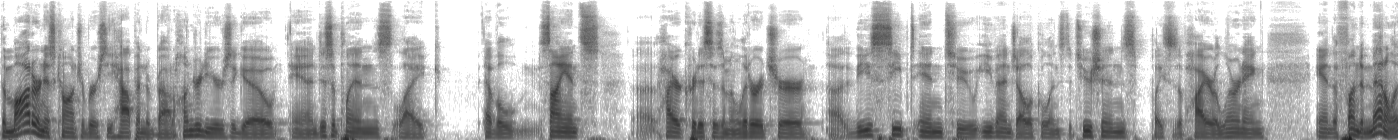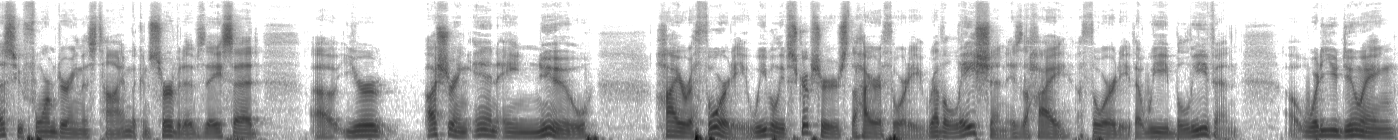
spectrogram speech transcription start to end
The modernist controversy happened about 100 years ago, and disciplines like evol- science, uh, higher criticism, and literature, uh, these seeped into evangelical institutions, places of higher learning and the fundamentalists who formed during this time, the conservatives, they said, uh, you're ushering in a new higher authority. We believe Scripture is the higher authority. Revelation is the high authority that we believe in. Uh, what are you doing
